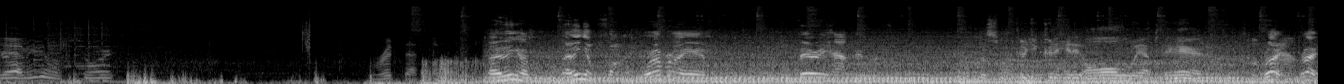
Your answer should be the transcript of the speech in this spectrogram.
Yeah, maybe a little short. Rip that fucking. I think I'm. I think I'm fine. Wherever I am, very happy with this one. Dude, you could have hit it all the way up there. Right, right.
